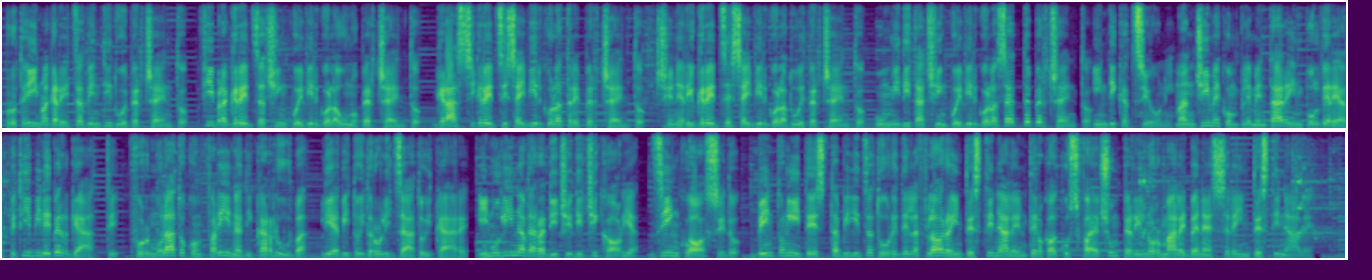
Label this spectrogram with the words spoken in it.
Proteina grezza 22%, fibra grezza 5,1%, grassi grezzi 6,3%, ceneri grezze 6,2%, umidità 5,7%. Indicazioni. Mangime complementare in polvere appetibile per gatti, formulato con farina di carruba, lievito idrolizzato icare, inulina da radici di cicoria, zinco ossido, bentonite e stabilizzatore della flora intestinale Enterococcus faecium per il normale benessere intestinale.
